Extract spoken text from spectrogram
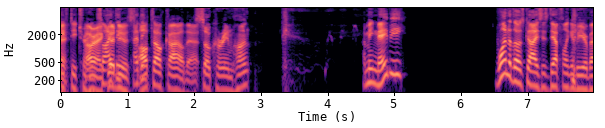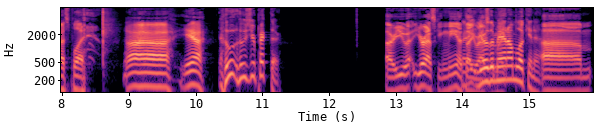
safety train. All right, so I good think- news. I, I'll tell Kyle that. So Kareem Hunt. I mean, maybe one of those guys is definitely going to be your best play. Uh, yeah. Who who's your pick there? Are you? You're asking me? I thought you were. are the man Mike. I'm looking at. Um,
